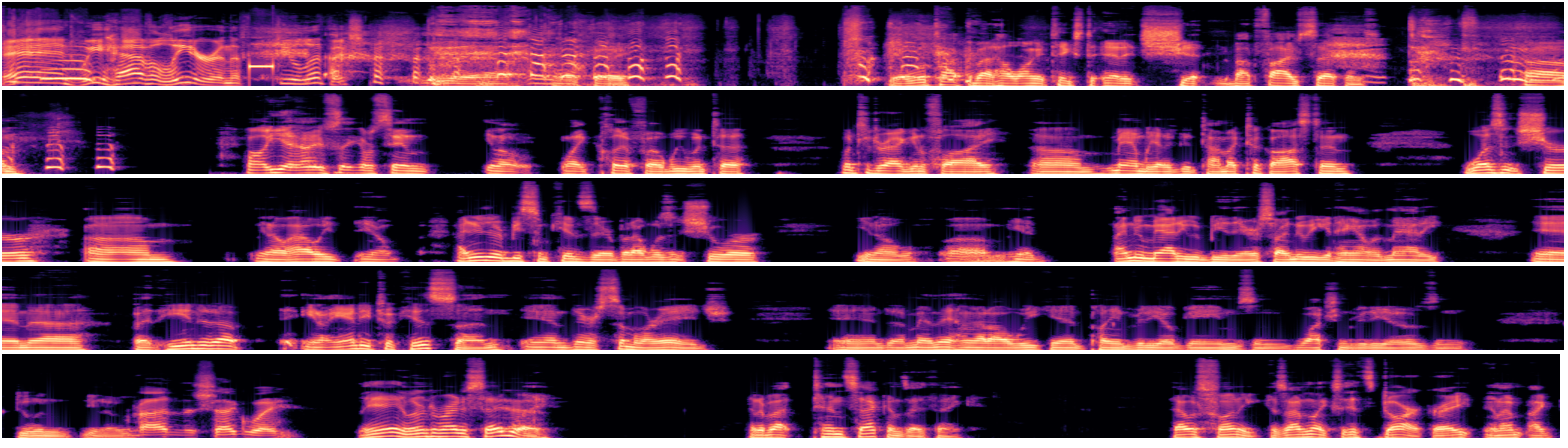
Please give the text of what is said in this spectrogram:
And we have a leader in the f- Olympics. Yeah. Okay. Yeah, we'll talk about how long it takes to edit shit in about five seconds. Um, oh yeah, I was, like I was saying, you know, like Cliff, uh, we went to went to Dragonfly. Um, man, we had a good time. I took Austin. Wasn't sure, um, you know, how he, you know, I knew there'd be some kids there, but I wasn't sure, you know, um, he had, I knew Maddie would be there, so I knew he could hang out with Maddie. And, uh, but he ended up, you know, Andy took his son, and they're similar age. And uh, man, they hung out all weekend playing video games and watching videos and doing, you know, Riding the Segway. yeah, he learned to ride a Segway in about 10 seconds, I think. That was funny because I'm like, it's dark, right? And I'm, I,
